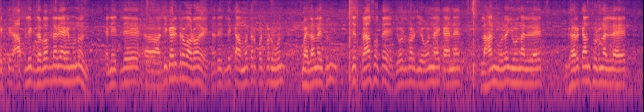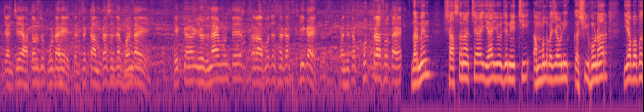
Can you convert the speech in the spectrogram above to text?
एक आपली एक जबाबदारी आहे म्हणून त्यांनी इथले अधिकारी तर वाढवावे नाही तर इथले कामं तर पटपट होऊन महिलांना इथून जे त्रास होते दिवसभर जेवण नाही काय नाही लहान मुलं घेऊन आलेले आहेत घरकाम सोडून आलेले आहेत ज्यांचे हातावरचं पोट आहे त्यांचं कामकाज सध्या बंद आहे. एक योजना आहे म्हणून ते राबवते सरकार ठीक आहे पण ह्याचा खूप त्रास होत आहे. दरम्यान शासनाच्या या योजनेची अंमलबजावणी कशी होणार याबाबत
